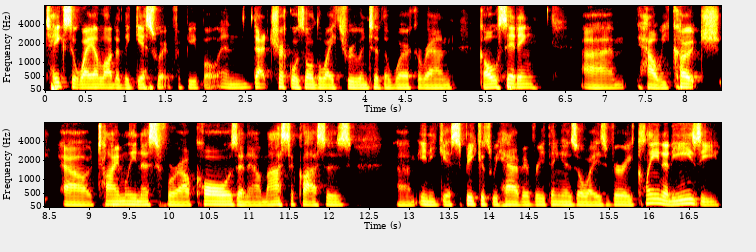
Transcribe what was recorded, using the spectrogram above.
takes away a lot of the guesswork for people and that trickles all the way through into the work around goal setting um, how we coach our timeliness for our calls and our master classes. Um, any guest speakers we have everything is always very clean and easy.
